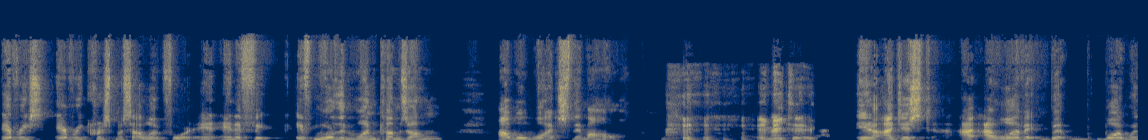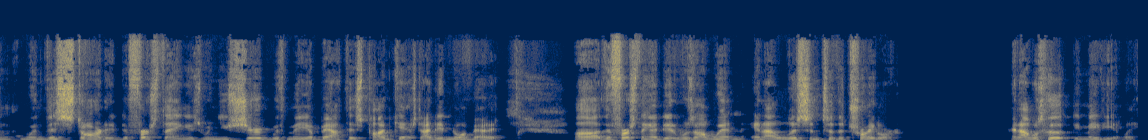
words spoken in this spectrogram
every every Christmas. I look for it, and, and if it if more than one comes on, I will watch them all. and me too. You know, I just I, I, love it. But boy, when when this started, the first thing is when you shared with me about this podcast, I didn't know about it. Uh, the first thing I did was I went and I listened to the trailer, and I was hooked immediately.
